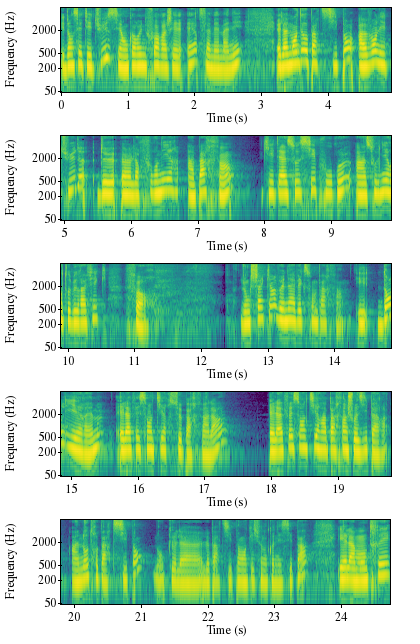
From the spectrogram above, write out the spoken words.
Et dans cette étude, c'est encore une fois Rachel Hertz la même année, elle a demandé aux participants avant l'étude de euh, leur fournir un parfum qui était associé pour eux à un souvenir autobiographique fort. Donc chacun venait avec son parfum. Et dans l'IRM, elle a fait sentir ce parfum-là. Elle a fait sentir un parfum choisi par un autre participant, donc que le participant en question ne connaissait pas. Et elle a montré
